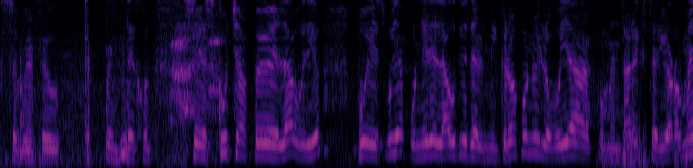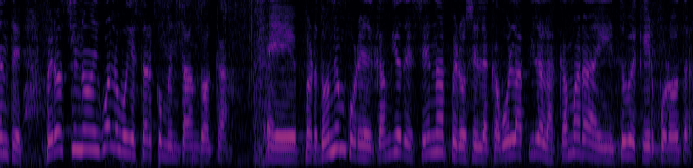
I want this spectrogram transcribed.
se ve feo, pendejo, se escucha feo el audio, pues voy a poner el audio del micrófono y lo voy a comentar exteriormente. Pero si no, igual lo voy a estar comentando acá. Eh, perdonen por el cambio de escena, pero se le acabó la pila a la cámara y tuve que ir por otra.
